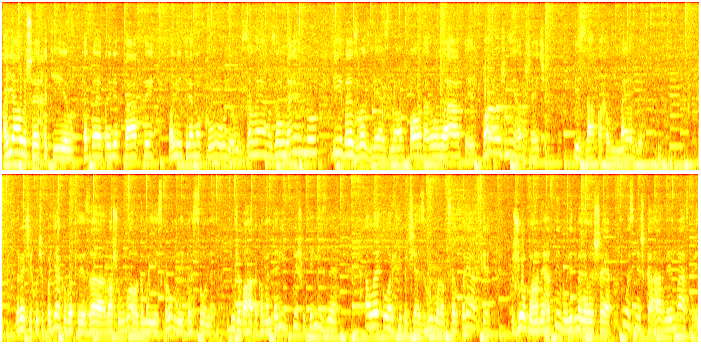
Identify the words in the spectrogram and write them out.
А я лише хотів тебе привітати, повітряну кулю, зелену, зелену і безвозмездно подарувати порожній горшечок із запахом меду. До речі, хочу подякувати за вашу увагу до моєї скромної персони. Дуже багато коментарів, пишуть різне, але у Архіпича з гумором все в порядку. Жодного негативу, від мене лише посмішка, гарний настрій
